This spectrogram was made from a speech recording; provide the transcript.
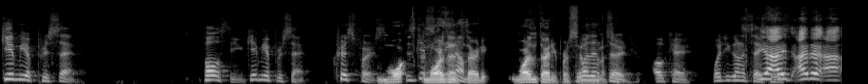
Give me a percent. Both of you, give me a percent. Chris first. More, Just give more than number. thirty. More than thirty percent. More than 30. Okay. What are you gonna say? yeah, I, I, I,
